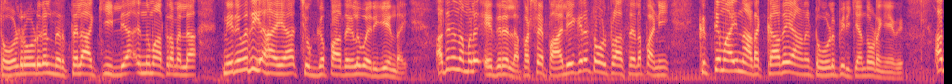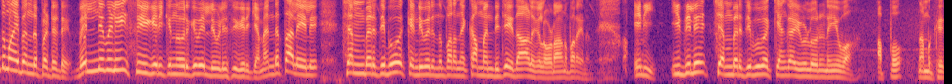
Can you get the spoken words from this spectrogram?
ടോൾ റോഡുകൾ നിർത്തലാക്കിയില്ല എന്ന് മാത്രമല്ല നിരവധിയായ ചുങ്കപ്പാതകൾ വരികയുണ്ടായി. അതിന് നമ്മൾ എതിരല്ല. പക്ഷേ പാലിയക്കര ടോൾ പ്ലാസയുടെ പണി കൃത്യമായി നടക്കാതെയാണ് ടോൾ പിരിക്കാൻ തുടങ്ങിയത്. അതുമായി ബന്ധപ്പെട്ടിട്ട് വെല്ലുവിളി സ്വീകരിക്കുന്നവർക്ക് വെല്ലുവിളി സ്വീകരിക്കാം. എന്റെ തലയിൽ ചെമ്പരത്തിപ്പൂ വെക്കേണ്ടി വരും എന്ന് പറഞ്ഞ കമന്റ് ചെയ്ത ആളുകളോടാണ് പറയുന്നത്. ഇനി ഇതിൽ ചെമ്പരത്തിപ്പൂ വെക്കാൻ കഴിവുള്ളവരുണ്ടെങ്കിൽ വാ അപ്പോൾ നമുക്ക്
